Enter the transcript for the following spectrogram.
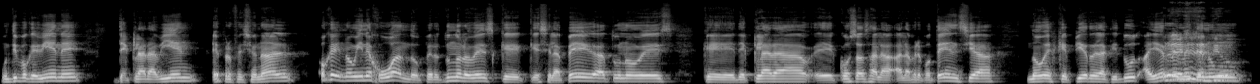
Un tipo que viene, declara bien, es profesional. Ok, no viene jugando, pero tú no lo ves que, que se la pega, tú no ves que declara eh, cosas a la, a la prepotencia, no ves que pierde la actitud. Ayer le meten un,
